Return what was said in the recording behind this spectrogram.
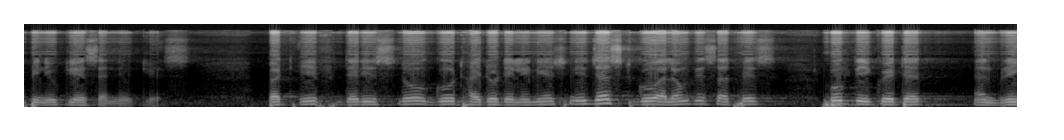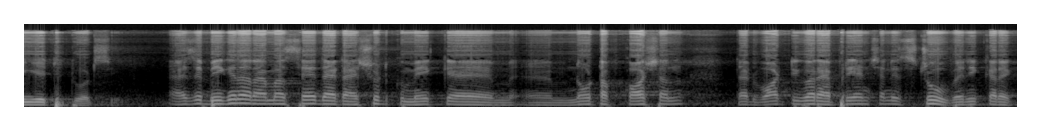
epinucleus and nucleus. But if there is no good hydrodelineation, you just go along the surface, hook the equator, and bring it towards you. As a beginner, I must say that I should make a um, um, note of caution that what your apprehension is true, very correct.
